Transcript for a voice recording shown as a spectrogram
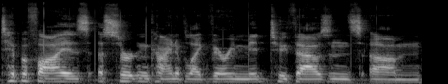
typifies a certain kind of like very mid two thousands. Um,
